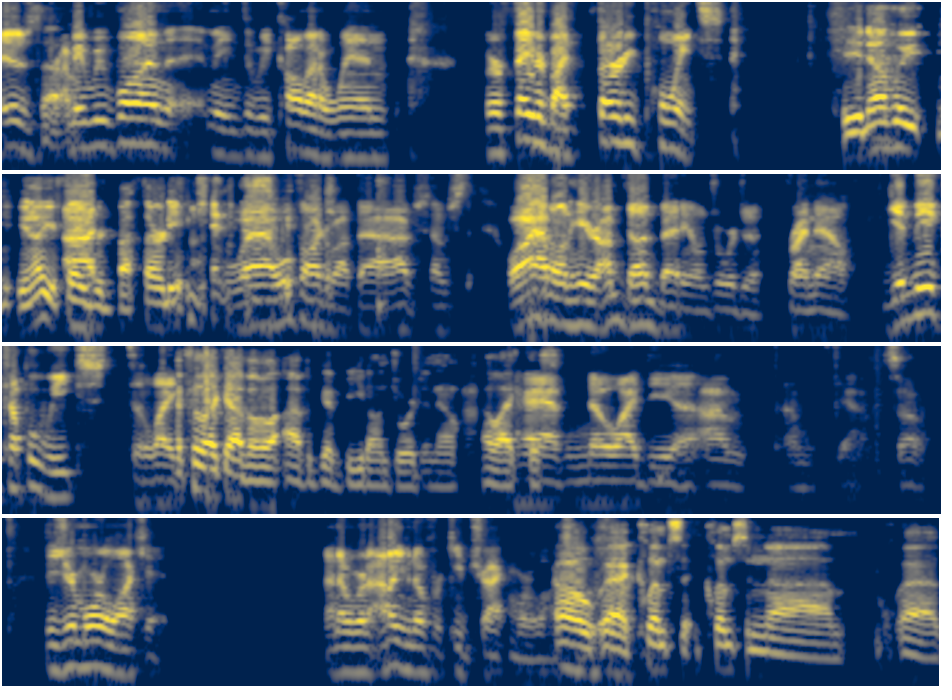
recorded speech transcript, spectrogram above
it was. So- I mean, we won. I mean, do we call that a win? We were favored by 30 points. You know who you know you're Uh, favored by 30 again. Well, we'll talk about that. I'm, I'm well, I have on here. I'm done betting on Georgia right now. Give me a couple weeks to like. I feel like I have a I have a good beat on Georgia now. I like I this. have no idea. I'm, I'm, yeah. So, did your moral lock hit? I know we're. I don't even know if we're keep track of moral lock. Oh, uh, Clemson, Clemson, um, uh,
